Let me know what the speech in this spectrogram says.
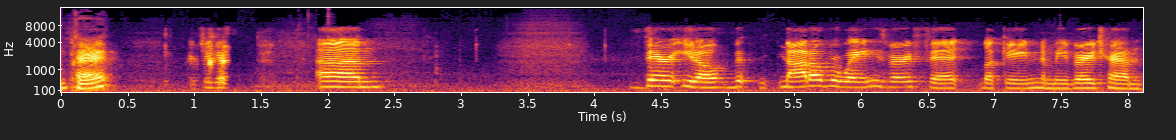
Okay. um, very, you know, not overweight. He's very fit looking. I mean, very trim.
